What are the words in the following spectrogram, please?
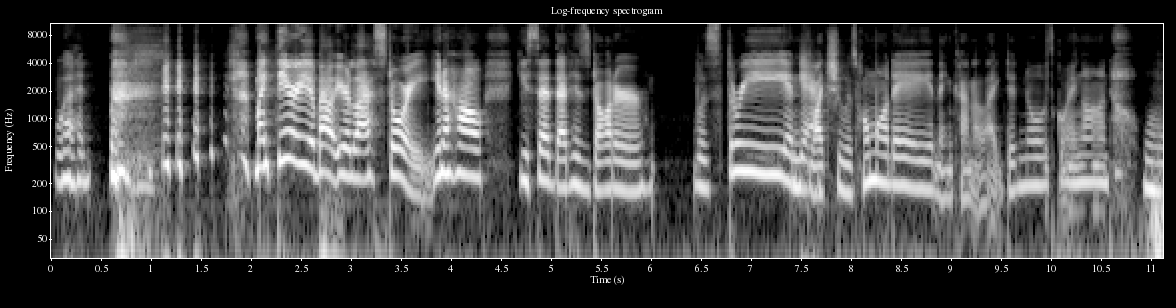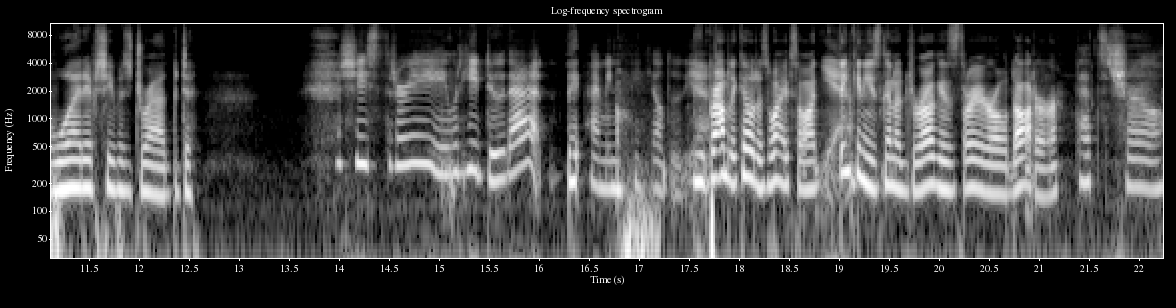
what? My theory about your last story. You know how you said that his daughter was three and Yeah. like she was home all day and then kind of like didn't know what was going on. What if she was drugged? She's three. Would he do that? I mean, he killed his. He probably killed his wife, so I'm Yeah. thinking he's gonna drug his three year old daughter. that's true.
